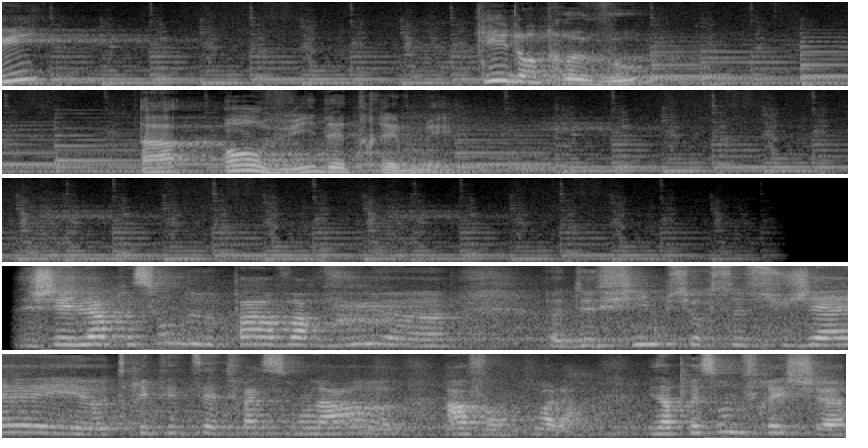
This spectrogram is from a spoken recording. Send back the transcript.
Qui Qui d'entre vous a envie d'être aimé? J'ai l'impression de ne pas avoir vu euh, de film sur ce sujet et euh, traité de cette façon-là euh, avant. Voilà, une impression de fraîcheur.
